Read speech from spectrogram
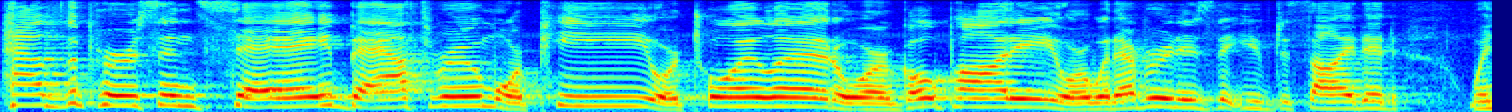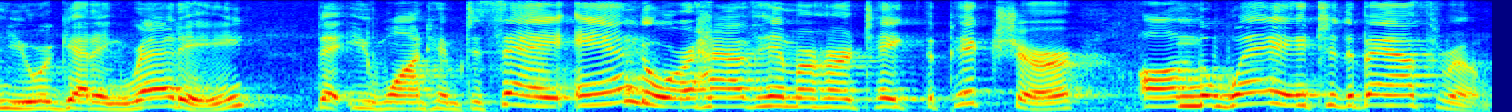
have the person say bathroom or pee or toilet or go potty or whatever it is that you've decided when you were getting ready that you want him to say and or have him or her take the picture on the way to the bathroom.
